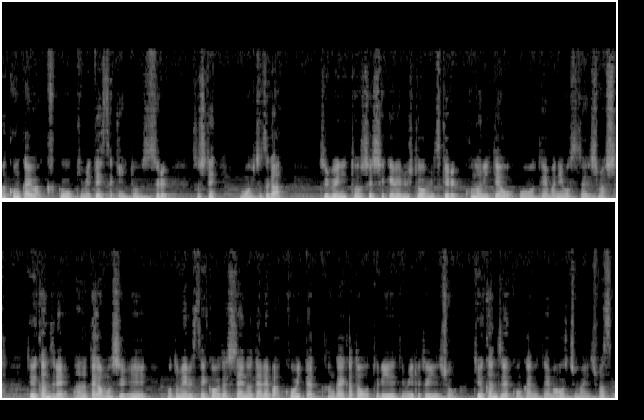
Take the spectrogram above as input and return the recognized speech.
あ、今回は覚悟を決めて先に投資する。そしてもう一つが、自分に投資してくれる人を見つける。この2点をテーマにお伝えしました。という感じで、あなたがもし、えー、求める成果を出したいのであれば、こういった考え方を取り入れてみるといいでしょう。という感じで、今回のテーマをおしまいにします。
